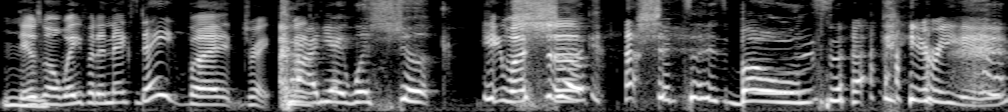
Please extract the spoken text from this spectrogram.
they was mm. going to wait for the next date, but Drake, I mean, Kanye was shook. He was shook. shook, shook to his bones. Period.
